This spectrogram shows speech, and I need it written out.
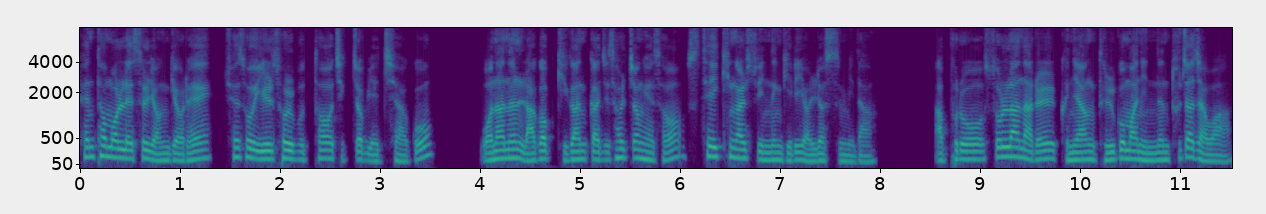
팬텀 월렛을 연결해 최소 1솔부터 직접 예치하고 원하는 락업 기간까지 설정해서 스테이킹 할 수 있는 길이 열렸습니다. 앞으로 솔라나를 그냥 들고만 있는 투자자와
